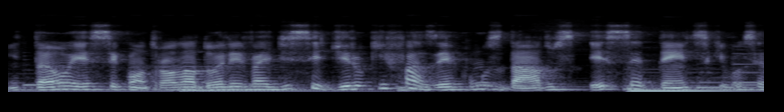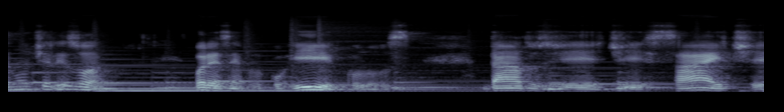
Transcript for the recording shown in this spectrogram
então esse controlador ele vai decidir o que fazer com os dados excedentes que você não utilizou. Por exemplo, currículos, dados de, de site,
